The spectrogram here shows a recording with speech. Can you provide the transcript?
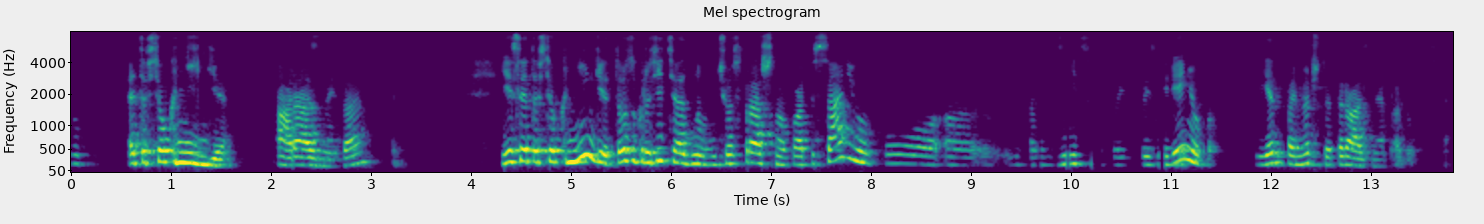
ну, это все книги, а, разные, да? Если это все книги, то загрузите одну, ничего страшного по описанию, по а, там, единицам, по, по измерению, клиент поймет, что это разная продукция.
